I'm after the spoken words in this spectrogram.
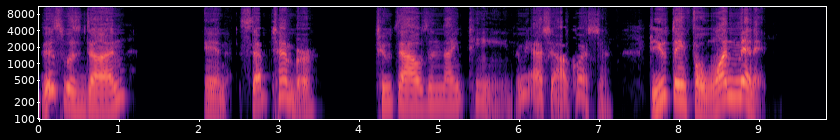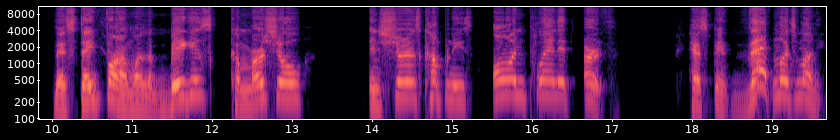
This was done in September 2019. Let me ask y'all a question. Do you think for one minute that State Farm, one of the biggest commercial insurance companies on planet Earth, has spent that much money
